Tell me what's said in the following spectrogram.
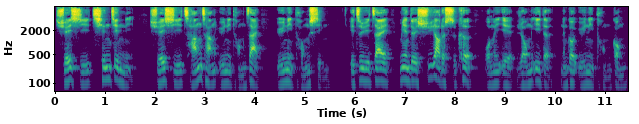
学习亲近你，学习常常与你同在、与你同行，以至于在面对需要的时刻，我们也容易的能够与你同工。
